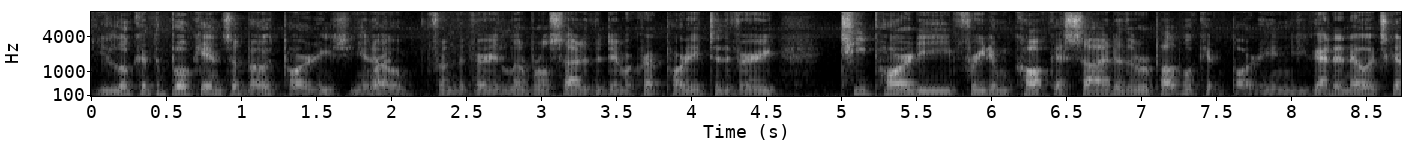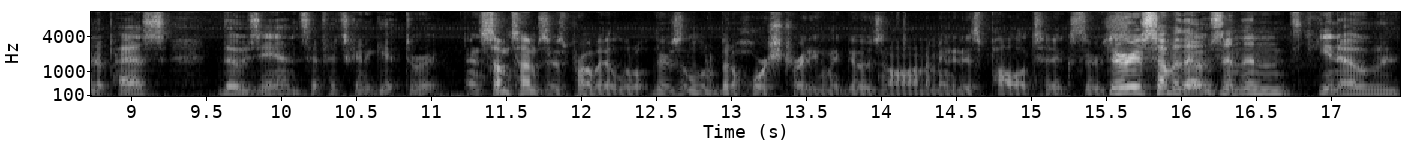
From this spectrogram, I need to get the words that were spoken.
you look at the bookends of both parties. You know, Right. from the very liberal side of the Democrat Party to the very Tea Party, Freedom Caucus side of the Republican Party, and you got to know it's going to pass those ends if it's going to get through. and sometimes there's probably a little there's a little bit of horse trading that goes on i mean it is politics there's There is some of those, and then you know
